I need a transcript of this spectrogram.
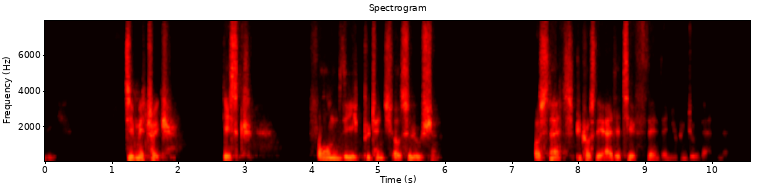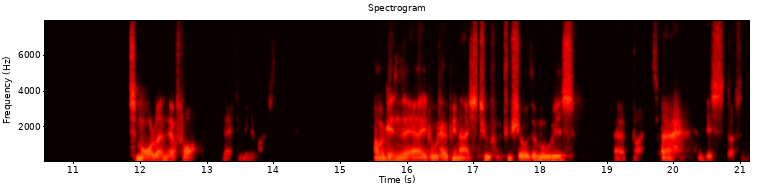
the symmetric disk from the potential solution. Because that because they're additive, then, then you can do that. Smaller and therefore that minimized. Now again, there it would have been nice to to show the movies, uh, but uh, this doesn't.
